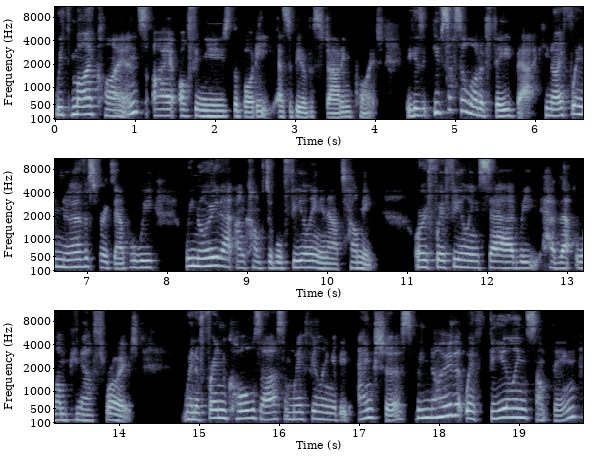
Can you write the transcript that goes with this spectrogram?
With my clients, I often use the body as a bit of a starting point because it gives us a lot of feedback. You know, if we're nervous, for example, we, we know that uncomfortable feeling in our tummy. Or if we're feeling sad, we have that lump in our throat when a friend calls us and we're feeling a bit anxious, we know that we're feeling something.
